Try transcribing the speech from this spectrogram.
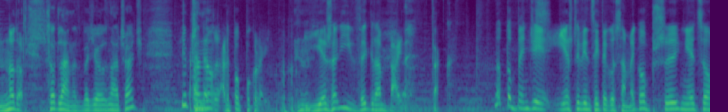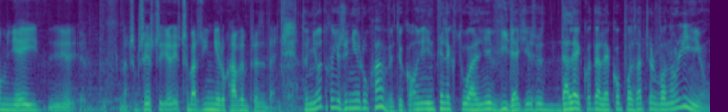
No dobrze. Co dla nas będzie oznaczać? Wie Znaczy, pan, no, no, ale po, po kolei. Jeżeli wygra Biden, tak. no to będzie jeszcze więcej tego samego przy nieco mniej, yy, znaczy przy jeszcze, jeszcze bardziej nieruchawym prezydencie. To nie o to chodzi, że nie ruchawy, tylko on intelektualnie widać, jest daleko, daleko poza czerwoną linią.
